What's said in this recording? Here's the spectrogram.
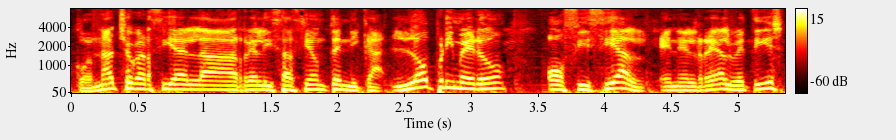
con Nacho García en la realización técnica. Lo primero, oficial en el Real Betis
